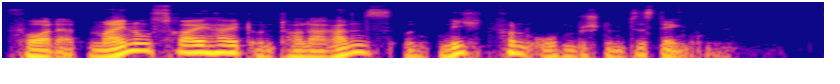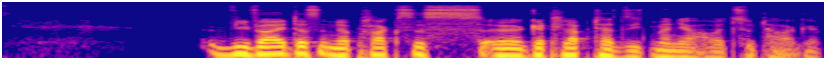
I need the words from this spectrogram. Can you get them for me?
fordert Meinungsfreiheit und Toleranz und nicht von oben bestimmtes Denken. Wie weit das in der Praxis äh, geklappt hat, sieht man ja heutzutage.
